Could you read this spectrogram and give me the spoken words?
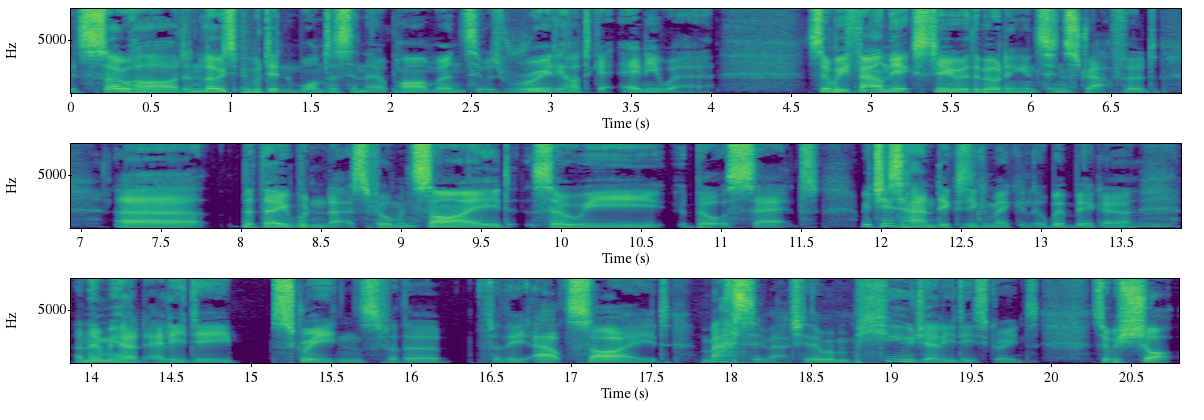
It's so hard. And loads of people didn't want us in their apartments. It was really hard to get anywhere. So we found the exterior of the building in Stratford, uh, but they wouldn't let us film inside. So we built a set, which is handy because you can make it a little bit bigger. And then we had LED screens for the for the outside, massive actually. There were huge LED screens. So we shot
